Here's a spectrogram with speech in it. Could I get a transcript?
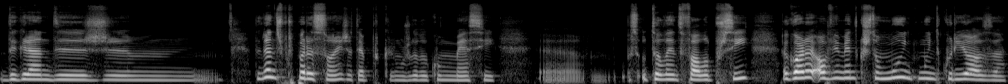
de grandes hum, de grandes preparações, até porque um jogador como Messi uh, o talento fala por si. Agora, obviamente que estou muito, muito curiosa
